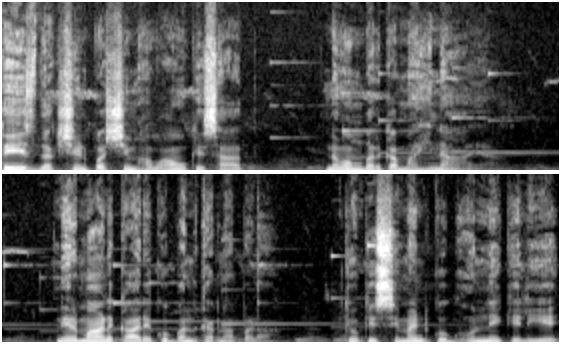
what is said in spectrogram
तेज दक्षिण पश्चिम हवाओं के साथ नवंबर का महीना आया। निर्माण कार्य को बंद करना पड़ा क्योंकि सीमेंट को घोलने के लिए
